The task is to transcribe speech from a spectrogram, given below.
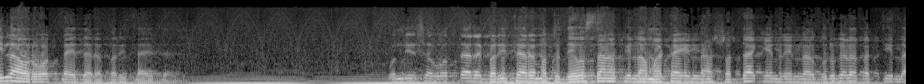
ಇಲ್ಲ, ಅವರು ಓದ್ತಾ ಇದ್ದಾರೆ, ಬರಿತಾ ಇದ್ದಾರೆ. ಒಂದು ದಿವಸ ಓದ್ತಾರೆ, ಬರೀತಾರೆ, ಮತ್ತು ದೇವಸ್ಥಾನಕ್ಕಿಲ್ಲ ಮಠ ಇಲ್ಲ, ಶ್ರದ್ಧಾ ಕೇಂದ್ರ ಇಲ್ಲ, ಗುರುಗಳ ಭಕ್ತಿ ಇಲ್ಲ.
